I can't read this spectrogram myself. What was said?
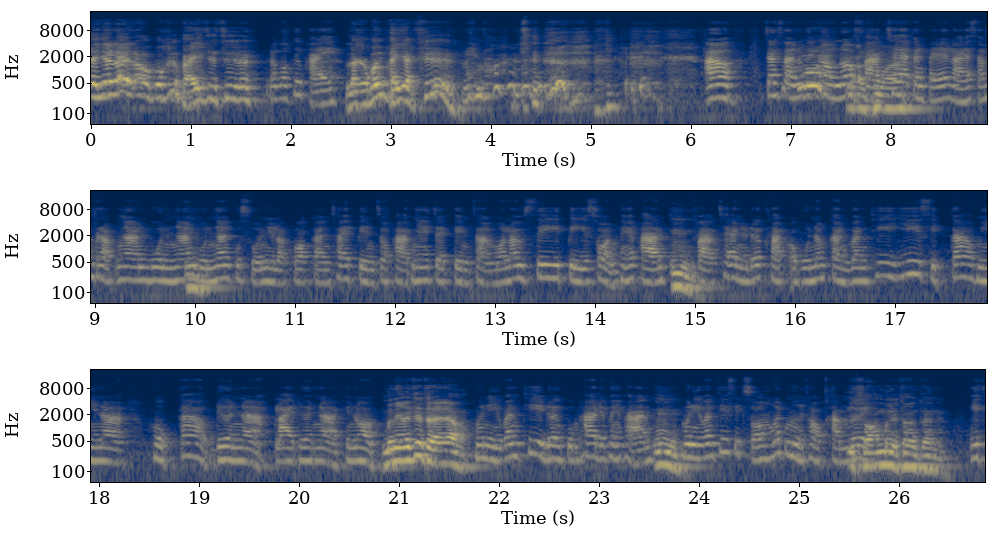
แต่ยังได้เราบ่คือไผซื่อแล้วบ่คือไผๆแล้วก็บ่มีไผอยากคือ แม่นบ่เอาจังสันพี่น้องเนาะก่อนฝากหัวแชร์กันไปหลายๆสำหรับงานบุญงานบุญงานกุศลนี่ล่ะพอการใช้เป็นเจ้าภาพใหญ่ใจเต็มจางหมอลำ4ปีสอนพยาพาน อืม ฝากแชร์ในอยเด้อครับเอาบุญน้ำกันวันที่ 29 มีนา 69เดือนหน้าปลายเดือนหน้าพี่น้องมื้อนี้วันที่เท่าไหร่แล้ว มื้อนี้วันที่เดือนกุมภาเดือนพญผานอืม มื้อนี้วันที่12มืดมือเท่าคำอีเลกย สองมื้อเท่านั้นอีก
